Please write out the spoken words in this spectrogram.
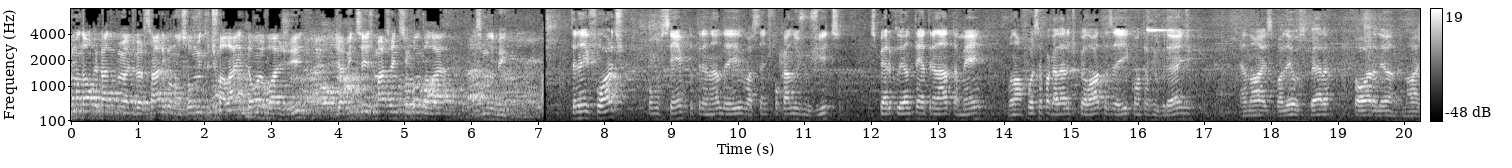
queria mandar um recado pro meu adversário, que eu não sou muito de falar, então eu vou agir. Dia 26 de março a gente se encontra lá em cima do ringue. Treinei forte, como sempre, tô treinando aí bastante focado no jiu-jitsu. Espero que o Leandro tenha treinado também. Vou dar uma força pra galera de Pelotas aí contra o Rio Grande. É nóis, valeu, espera. Hora, Leandro, é nóis.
